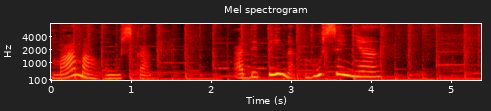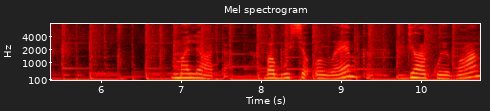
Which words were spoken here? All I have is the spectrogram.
мама гуска, а дитина гусеня. Малята, бабуся Оленка дякує вам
